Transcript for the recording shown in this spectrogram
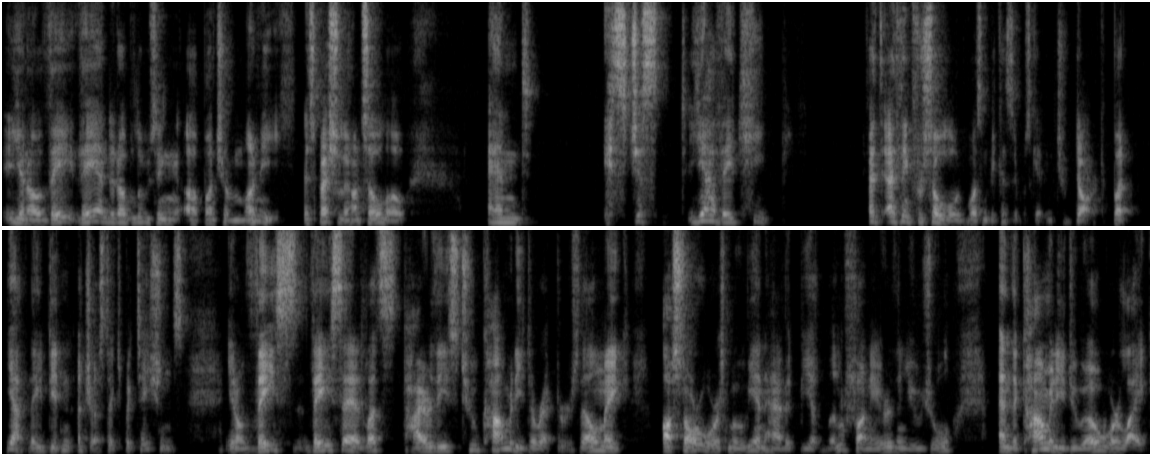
you know, they, they ended up losing a bunch of money, especially on Solo. And it's just, yeah, they keep... I, I think for Solo it wasn't because it was getting too dark, but yeah, they didn't adjust expectations. You know, they, they said, let's hire these two comedy directors. They'll make a Star Wars movie and have it be a little funnier than usual. And the comedy duo were like,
